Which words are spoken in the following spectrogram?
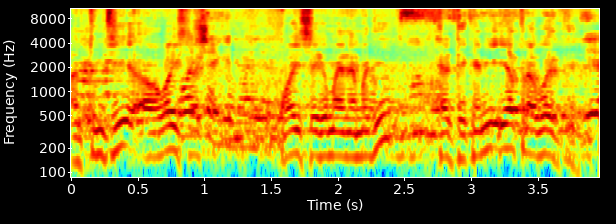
आणि तुमची अ, वैशाखी वैशाखी महिन्यात. वैशाखी महिन्यामध्ये या ठिकाणी यात्रा भरते.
